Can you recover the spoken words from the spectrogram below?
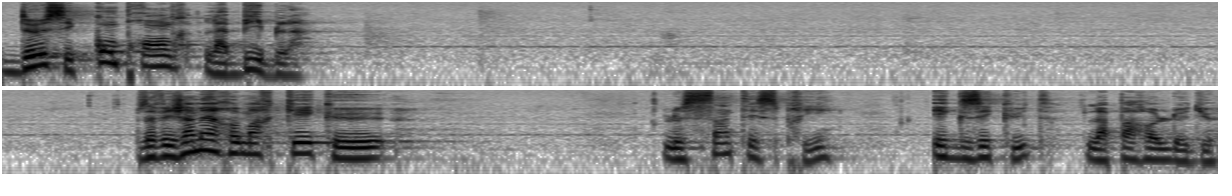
Deux, c'est comprendre la Bible. Vous avez jamais remarqué que le Saint-Esprit exécute la parole de Dieu?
